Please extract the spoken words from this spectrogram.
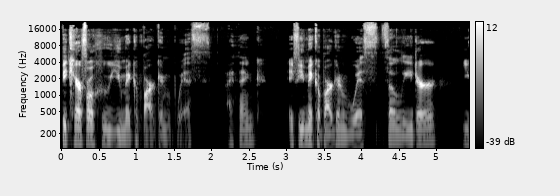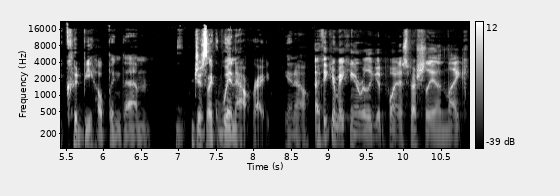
be careful who you make a bargain with, I think. If you make a bargain with the leader, you could be helping them just like win outright, you know. I think you're making a really good point, especially in like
